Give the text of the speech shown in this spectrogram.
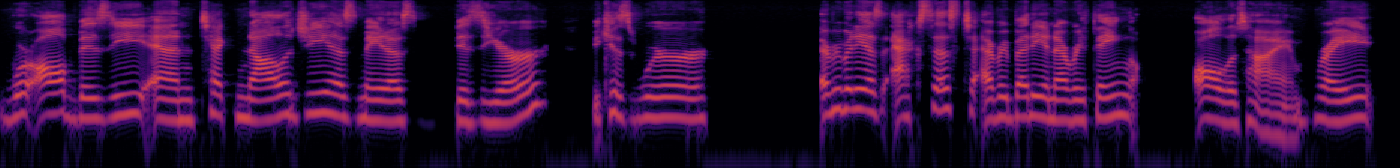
we're all busy and technology has made us busier because we're everybody has access to everybody and everything all the time, right?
